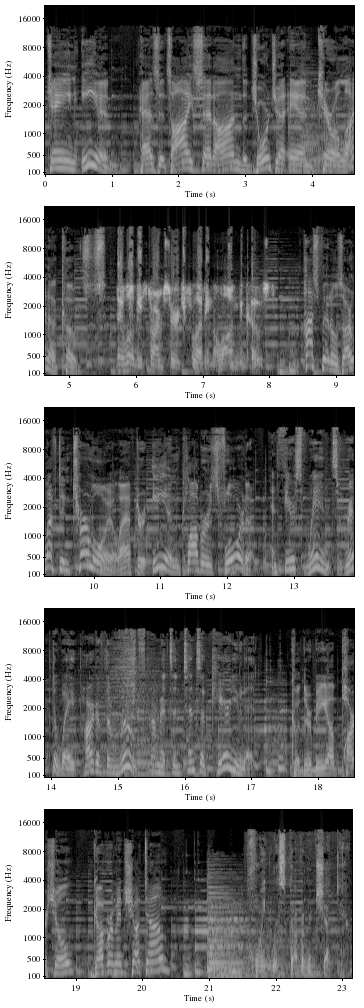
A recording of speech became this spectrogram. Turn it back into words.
Hurricane Ian has its eye set on the Georgia and Carolina coasts. There will be storm surge flooding along the coast. Hospitals are left in turmoil after Ian clobbers Florida. And fierce winds ripped away part of the roof from its intensive care unit. Could there be a partial government shutdown? Pointless government shutdown.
